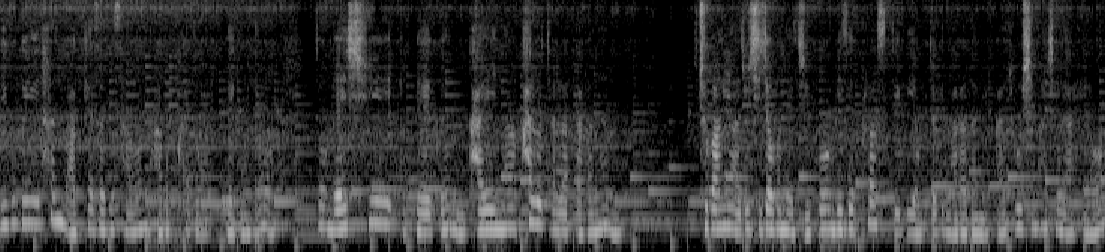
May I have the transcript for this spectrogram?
미국의 한 마켓에서 사온 아보카도 백인데요. 저 mesh 백은 가위나 칼로 잘랐다가는 주방이 아주 지저분해지고 미세 플라스틱이 여기저기 날아다니니까 조심하셔야 해요.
